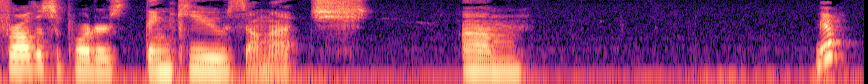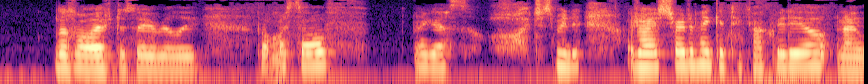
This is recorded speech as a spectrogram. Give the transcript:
for all the supporters, thank you so much. Um, yeah, that's all I have to say really about myself, I guess. Oh, I just made it. I tried to make a TikTok video and I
